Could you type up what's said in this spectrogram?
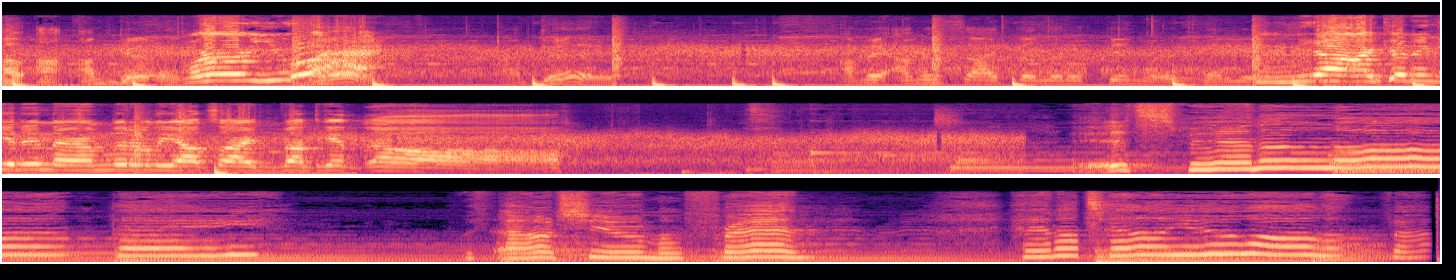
I, I, I'm good. Where are you at? I'm good. I'm, in, I'm inside the little thing where everybody is. Yeah, I couldn't get in there. I'm literally outside, about to get. Oh. It's been a long day without you, my friend, and I'll tell you all about.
